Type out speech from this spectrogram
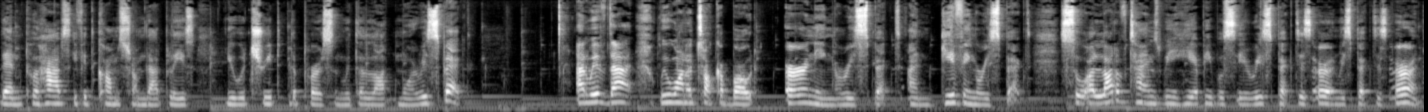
then perhaps if it comes from that place, you would treat the person with a lot more respect. And with that, we want to talk about earning respect and giving respect. So a lot of times we hear people say respect is earned, respect is earned,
